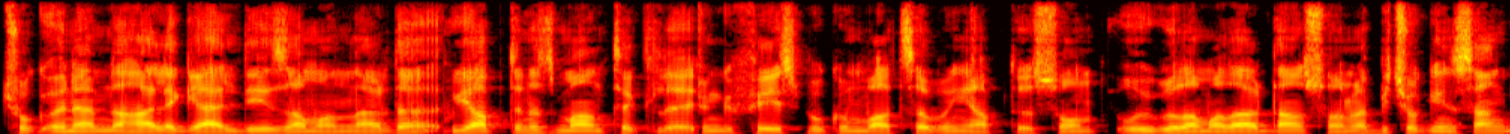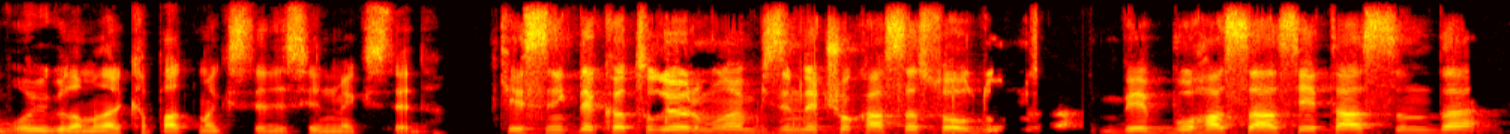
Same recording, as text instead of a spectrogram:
çok önemli hale geldiği zamanlarda bu yaptığınız mantıklı. Çünkü Facebook'un, WhatsApp'ın yaptığı son uygulamalardan sonra birçok insan bu uygulamaları kapatmak istedi, silmek istedi. Kesinlikle katılıyorum buna. Bizim de çok hassas olduğumuz ve bu hassasiyeti aslında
